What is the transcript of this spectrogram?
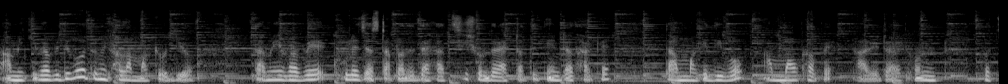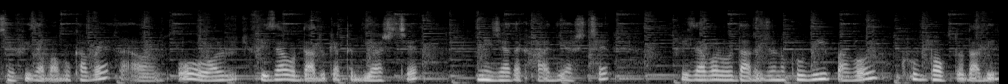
আমি কীভাবে দিব? তুমি খালাম্মাকেও দিও। তা আমি এভাবে খুলে জাস্ট আপনাদের দেখাচ্ছি সুন্দর একটাতে তিনটা থাকে। তা আম্মাকে দিব, আম্মাও খাবে। আর এটা এখন হচ্ছে ফিজা বাবু খাবে। আর ও অলরেডি ফিজা ওর দাদুকে একটা দিয়ে আসছে, নিজে হাতে খাওয়া দিয়ে আসছে। ফিজা আবার ওর দাদুর জন্য খুবই পাগল, খুব ভক্ত দাদির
